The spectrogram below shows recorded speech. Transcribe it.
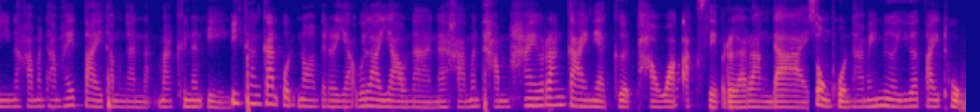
นี้นะคะ มันทำให้ไตทำงานหนักมากขึ้นนั่นเอง อีกทั้งการอดนอนเป็นระยะเวลายาวนานนะคะ มันทำให้ร่างกายเนี่ยเกิดภาวะอักเสบเรื้อรังได้ ส่งผลทำให้เนื้อเยื่อไตถูก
